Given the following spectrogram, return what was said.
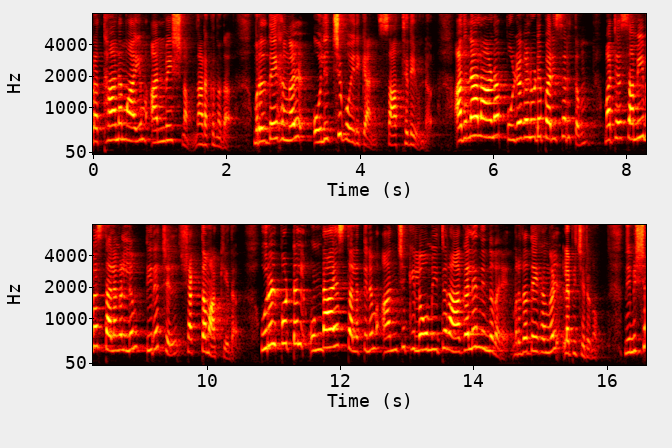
പ്രധാനമായും അന്വേഷണം നടക്കുന്നത്. മൃതദേഹങ്ങൾ ഒലിച്ചു പോയിരിക്കാൻ സാധ്യതയുണ്ട്. അതിനാലാണ് പുഴകളുടെ പരിസരത്തും മറ്റ് സമീപ സ്ഥലങ്ങളിലും തിരച്ചിൽ ശക്തമാക്കിയത്. ഉരുൾപൊട്ടൽ ഉണ്ടായ സ്ഥലത്തിനും അഞ്ച് കിലോമീറ്റർ അകലെ നിന്ന് വരെ മൃതദേഹങ്ങൾ ലഭിച്ചിരുന്നു. നിമിഷ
